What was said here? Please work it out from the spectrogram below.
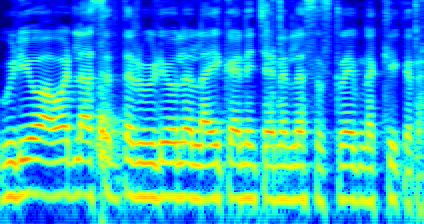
व्हिडिओ आवडला असेल तर व्हिडिओला लाईक आणि चॅनलला सबस्क्राईब नक्की करा.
